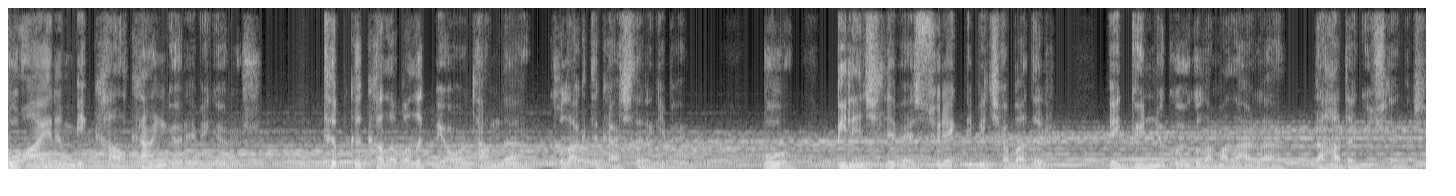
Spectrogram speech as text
Bu ayrım bir kalkan görevi görür. Tıpkı kalabalık bir ortamda kulak tıkaçları gibi. Bu bilinçli ve sürekli bir çabadır ve günlük uygulamalarla daha da güçlenir.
